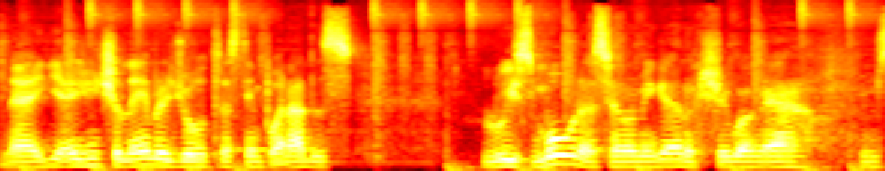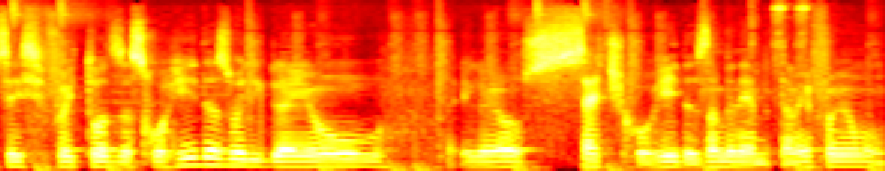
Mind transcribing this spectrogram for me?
Né? E a gente lembra de outras temporadas. Luiz Moura, se eu não me engano, que chegou a ganhar, não sei se foi todas as corridas ou ele ganhou, ele ganhou sete corridas, não me lembro. Também foi um,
